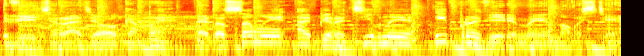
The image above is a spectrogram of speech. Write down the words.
Ведь Радио КП – это самые оперативные и проверенные новости.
